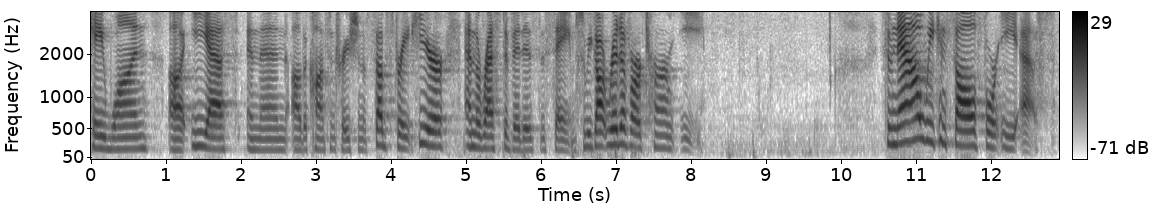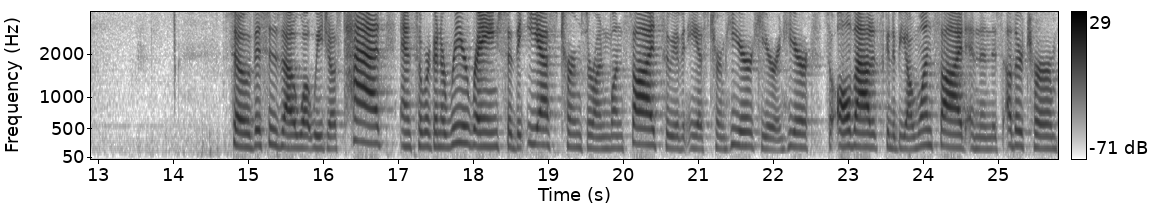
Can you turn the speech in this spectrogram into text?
K1 uh, ES and then uh, the concentration of substrate here, and the rest of it is the same. So we got rid of our term E. So now we can solve for ES. So this is uh, what we just had, and so we're going to rearrange so the ES terms are on one side, so we have an ES term here, here, and here. So all that is going to be on one side, and then this other term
